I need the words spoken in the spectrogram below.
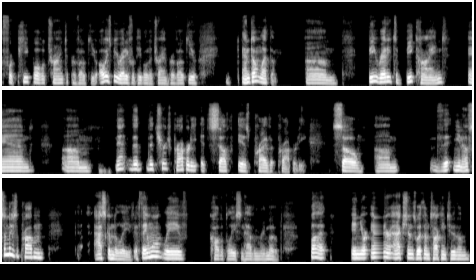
for people trying to provoke you. Always be ready for people to try and provoke you and don't let them. Um, be ready to be kind and um, the the church property itself is private property. So um, the, you know if somebody's a problem, ask them to leave. If they won't leave, call the police and have them removed. But in your interactions with them, talking to them,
